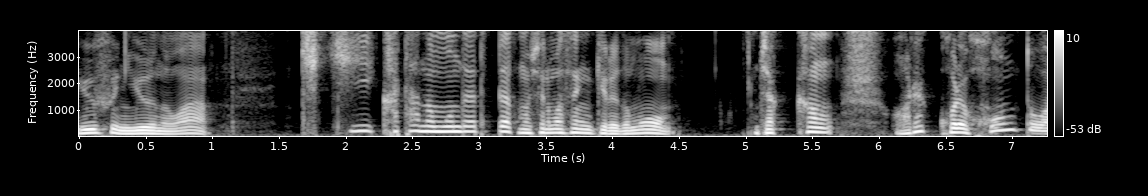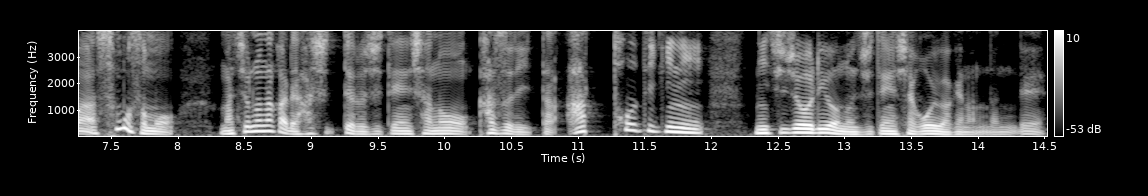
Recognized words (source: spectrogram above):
いうふうに言うのは聞き方の問題だったかもしれませんけれども若干あれ？これ本当はそもそも街の中で走ってる自転車の数で言ったら圧倒的に日常利用の自転車が多いわけなんだんで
